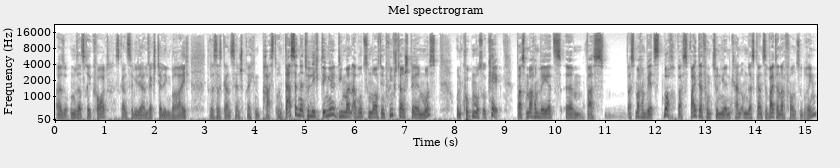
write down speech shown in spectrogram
also Umsatzrekord, das Ganze wieder im sechsstelligen Bereich, sodass das Ganze entsprechend passt. Und das sind natürlich Dinge, die man ab und zu mal auf den Prüfstand stellen muss und gucken muss, okay, was machen wir jetzt, ähm, was was machen wir jetzt noch, was weiter funktionieren kann, um das Ganze weiter nach vorn zu bringen.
